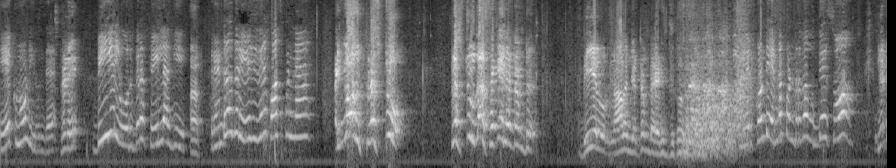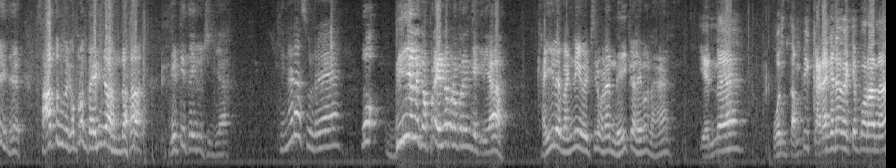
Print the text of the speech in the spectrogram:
கேட்கணும்னு இருந்தேன். பிஎல் ஒரு தடவை ஃபெயில் ஆகி. ரெண்டாவது தடவை எழுதி பாஸ் பண்ண? ஐயோ அது பிளஸ் டூ பிளஸ் டூ தான் செகண்ட் அட்டம்ப்ட் பிஎல் ஒரு நாலஞ்சு அட்டம்ப்ட் ஆயிடுச்சு மேற்கொண்டு என்ன பண்றதா உத்தேசம்? என்னடி இது? சாத்துனதுக்கு அப்புறம் தெரிஞ்சா இருந்தா? கெட்டி தயிர் வச்சிருக்கியா? என்னடா சொல்ற? ஓ பிஎலுக்கு அப்புறம் என்ன பண்ண போறேன்னு கேக்குறியா? கையில வெண்ணெய் வச்சு வேணா நெய் கலைவானே என்ன? உன் தம்பி கடகட வைக்க போறானா?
